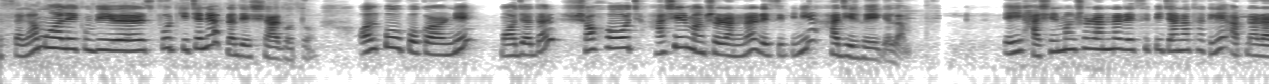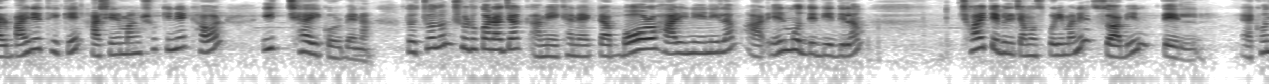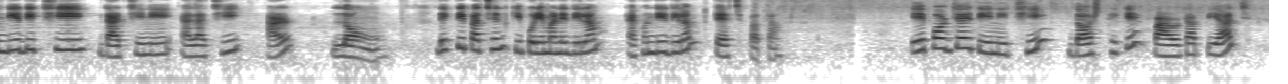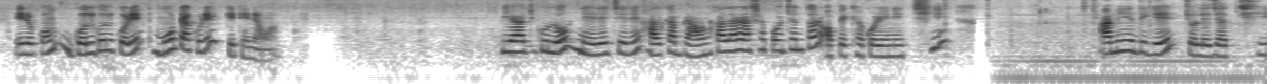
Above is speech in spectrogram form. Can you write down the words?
আসসালামু আলাইকুম viewers food কিচেনে আপনাদের স্বাগত। অল্প উপকরণে মজাদার, সহজ হাঁসের মাংস রান্নার রেসিপি নিয়ে হাজির হয়ে গেলাম। এই হাঁসের মাংস রান্নার রেসিপি জানা থাকলে আপনার আর বাইরে থেকে হাঁসের মাংস কিনে খাওয়ার ইচ্ছাই করবে না। তো চলুন শুরু করা যাক। আমি এখানে একটা বড় হাঁড়ি নিয়ে নিলাম আর এর মধ্যে দিয়ে দিলাম ছয় টেবিল চামচ পরিমাণে সয়াবিন তেল। এখন দিয়ে দিচ্ছি দারচিনি, এলাচি আর লং। দেখতেই পাচ্ছেন কি পরিমাণে দিলাম। এখন দিয়ে দিলাম তেজপাতা। এ পর্যায়ে দিয়ে নিচ্ছি দশ থেকে বারোটা পেঁয়াজ, এরকম গোল গোল করে, মোটা করে কেটে নেওয়া। পেঁয়াজগুলো নেড়ে চেড়ে হালকা ব্রাউন কালার আসা পর্যন্ত অপেক্ষা করে নিচ্ছি। আমি এদিকে চলে যাচ্ছি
